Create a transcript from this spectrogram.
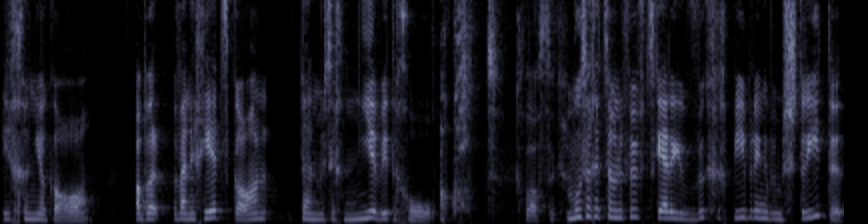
ich kann ja gehen. Aber wenn ich jetzt gehe, dann muss ich nie wieder kommen. Oh Gott. Klassiker. Muss ich jetzt einem 50-Jährigen wirklich beibringen beim Streiten?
